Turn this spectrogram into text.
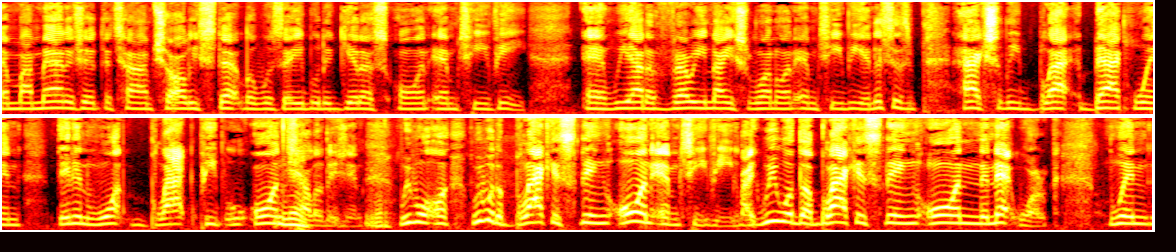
and my manager at the time, Charlie Stetler, was able to get us on MTV. And we had a very nice run on MTV. And this is actually black, back when they didn't want black people on television. We were on, we were the blackest thing on MTV. Like we were the blackest thing on the network. When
